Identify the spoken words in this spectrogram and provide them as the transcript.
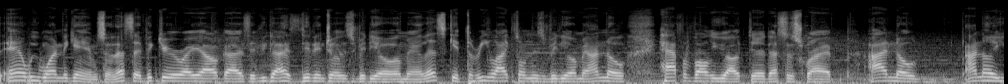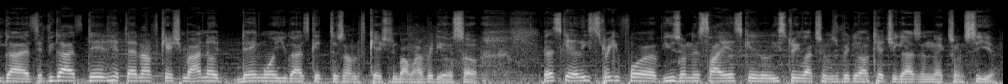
and we won the game. So that's a victory royale, guys. If you guys did enjoy this video, man, let's get three likes on this video, man. I know half of all of you out there that subscribe, I know I know you guys, if you guys did hit that notification bell, I know dang well you guys get this notification about my video. So let's get at least three, four views on this slide. Let's get at least three likes on this video. I'll catch you guys in the next one. See ya.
